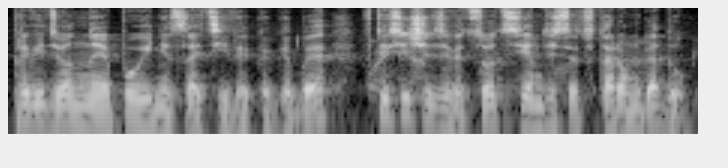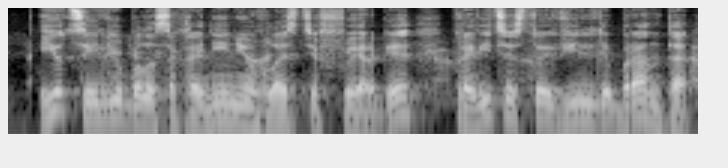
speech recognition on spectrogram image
проведенная по инициативе КГБ в 1972 году. Ее целью было сохранение власти в ФРГ правительства Вильде Бранта,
